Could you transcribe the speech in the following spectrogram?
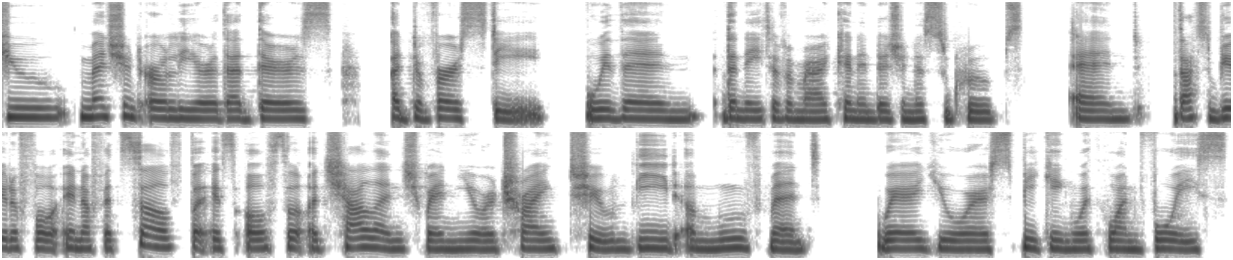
you mentioned earlier that there's a diversity within the Native American indigenous groups. And that's beautiful in of itself, but it's also a challenge when you're trying to lead a movement where you're speaking with one voice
